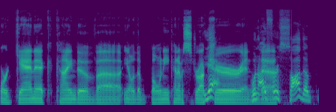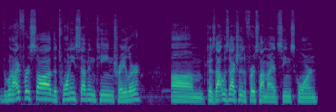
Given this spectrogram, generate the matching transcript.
organic kind of uh you know the bony kind of structure yeah. and when uh, i first saw the when i first saw the 2017 trailer um because that was actually the first time i had seen scorn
